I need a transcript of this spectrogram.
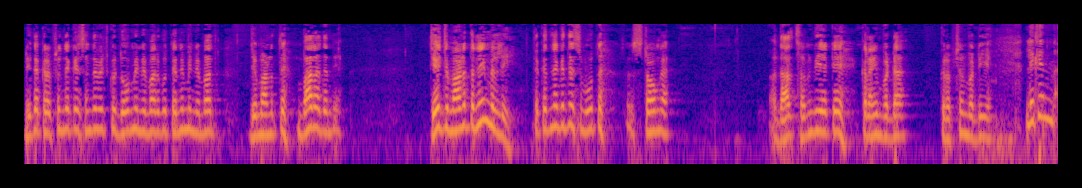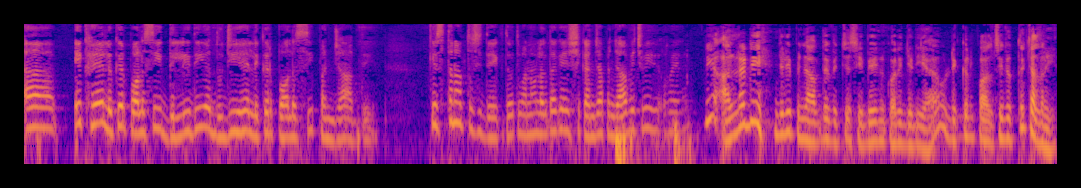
ਨਹੀਂ ਤਾਂ ਕਰਪਸ਼ਨ ਦੇ ਕੇਸਾਂ ਦੇ ਵਿੱਚ ਕੋਈ 2 ਮਹੀਨੇ ਬਾਅਦ, ਕੋਈ 3 ਮਹੀਨੇ ਬਾਅਦ ਜ਼ਮਾਨਤ ਬਾਹਰ ਆ ਜਾਂਦੇ ਜੇ ਜ਼ਮਾਨਤ ਨਹੀਂ ਮਿਲਦੀ ਤਾਂ ਕਿਤੇ ਨਾ ਕਿਤੇ ਸਬੂਤ ਸਟਰੋਂਗ ਹੈ। ਅਦਾਲਤ ਸਮਝਦੀ ਹੈ ਕਿ ਕ੍ਰਾਈਮ ਵੱਡਾ ਕਰਪਸ਼ਨ ਵੱਡੀ ਹੈ। ਲੇਕਿਨ ਇੱਕ ਹੈ ਲਿਕਰ ਪਾਲਿਸੀ ਦਿੱਲੀ ਦੀ ਔਰ ਦੂਜੀ ਹੈ ਲਿਕਰ ਪਾਲਿਸੀ ਪੰਜਾਬ ਦੀ। ਕਿਸ ਤਰ੍ਹਾਂ ਤੁਸੀਂ ਦੇਖਦੇ ਹੋ? ਤੁਹਾਨੂੰ ਲੱਗਦਾ ਕਿ ਸ਼ਿਕੰਜਾ ਪੰਜਾਬ ਵਿੱਚ ਵੀ ਹੋਏਗਾ? ਨਹੀਂ ਆਲਰੇਡੀ ਜਿਹੜੀ ਪੰਜਾਬ ਦੇ ਵਿੱਚ ਸੀਬੀਆਈ ਇਨਕੁਆਇਰੀ ਜਿਹੜੀ ਹੈ ਉਹ ਲਿਕਰ ਪਾਲਿਸੀ ਦੇ ਉੱਤੇ ਚੱਲ ਰਹੀ ਹੈ।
